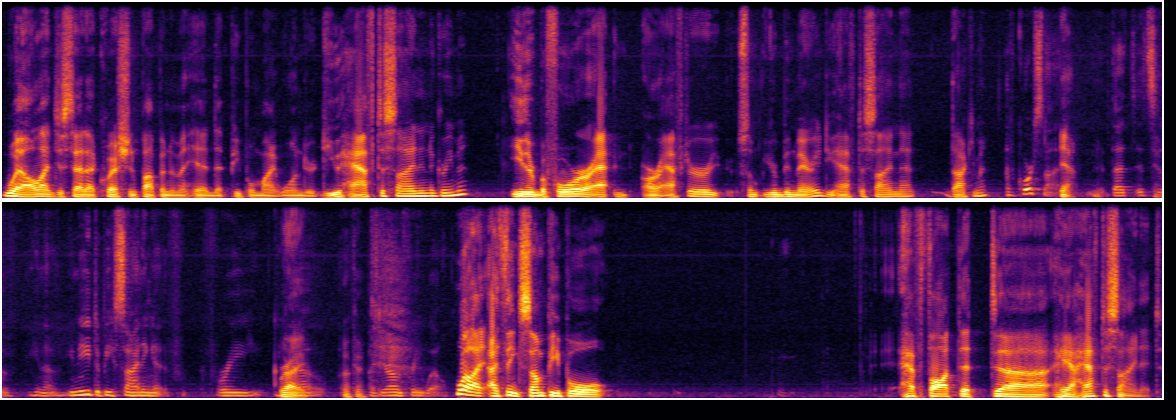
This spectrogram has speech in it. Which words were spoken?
Well, I just had a question pop into my head that people might wonder: Do you have to sign an agreement either before or, a- or after some, you've been married? Do you have to sign that document? Of course not. Yeah. That, it's, a you know, you need to be signing it free, Right. know, Okay. of your own free will. Well, I, I think some people have thought that, uh, hey, I have to sign it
